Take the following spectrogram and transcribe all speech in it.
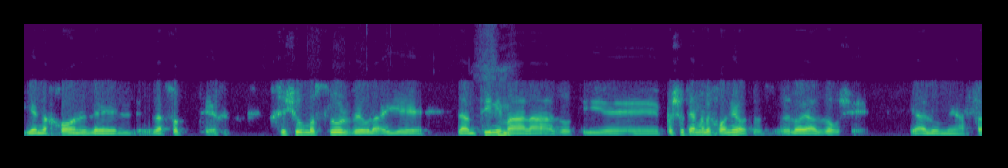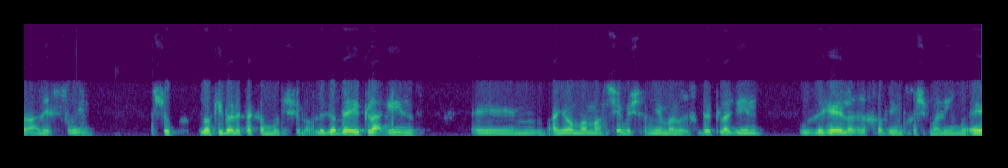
יהיה נכון לעשות אה, חישוב מסלול ואולי אה, להמתין עם ההעלאה הזאת. פשוט אין מכוניות, אז זה לא יעזור שיעלו מ-10 ל-20. השוק לא קיבל את הכמות שלו. לגבי פלאגינס, אמ, היום המס שמשלמים על רכבי פלאגין הוא זהה לרכבים חשמליים, אה,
